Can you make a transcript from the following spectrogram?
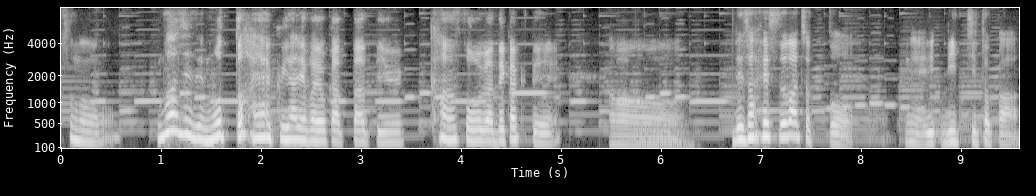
その、マジでもっと早くやればよかったっていう感想がでかくて、あデザフェスはちょっと、ね、リ立地とか、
